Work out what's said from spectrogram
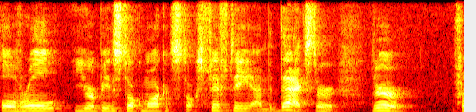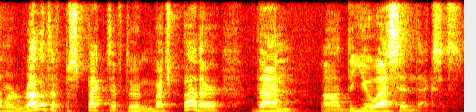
overall European stock market, Stoxx 50 and the DAX. They're, they're, from a relative perspective, doing much better than uh, the US indexes.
